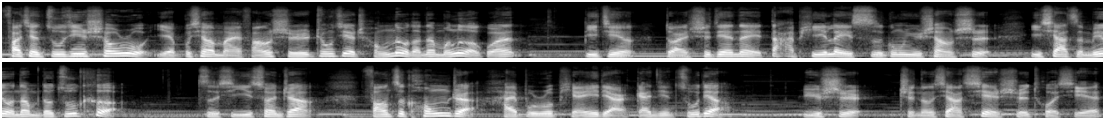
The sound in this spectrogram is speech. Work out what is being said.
发现租金收入也不像买房时中介承诺的那么乐观。毕竟短时间内大批类似公寓上市，一下子没有那么多租客。仔细一算账，房子空着还不如便宜点，赶紧租掉。于是只能向现实妥协。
